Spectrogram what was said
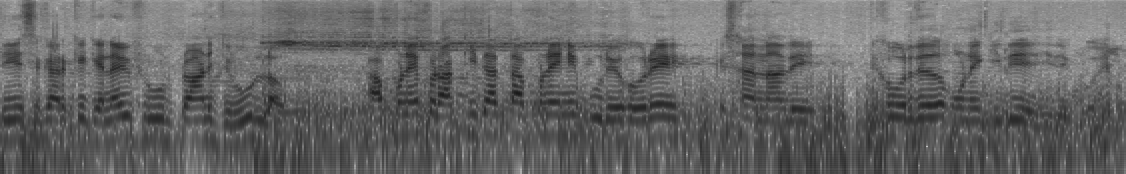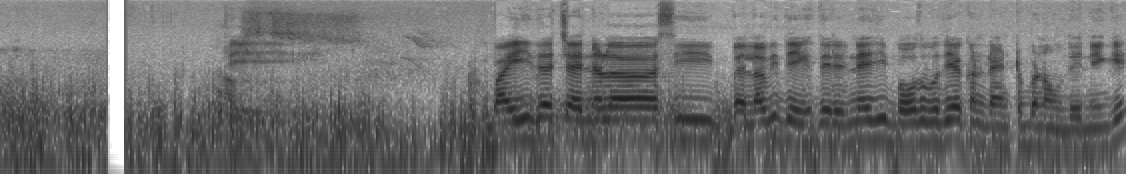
ਤੇ ਇਸ ਕਰਕੇ ਕਹਿੰਦਾ ਵੀ ਫਰੂਟ ਪਲਾਂਟ ਜ਼ਰੂਰ ਲਾਓ। ਆਪਣੇ ਖੁਰਾਕੀ ਤੱਤ ਆਪਣੇ ਨਹੀਂ ਪੂਰੇ ਹੋ ਰਹੇ ਕਿਸਾਨਾਂ ਦੇ, ਤੇ ਹੋਰ ਦੇ ਤਾਂ ਹੋਣੇ ਕਿਹਦੇ ਹੈ ਜੀ, ਦੇਖੋ ਇਹ ਤੇ ਬਾਈ ਦਾ ਚੈਨਲ ਅਸੀਂ ਪਹਿਲਾਂ ਵੀ ਦੇਖਦੇ ਰਹਿੰਦੇ ਹਾਂ ਜੀ, ਬਹੁਤ ਵਧੀਆ ਕੰਟੈਂਟ ਬਣਾਉਂਦੇ ਨੇਗੇ।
